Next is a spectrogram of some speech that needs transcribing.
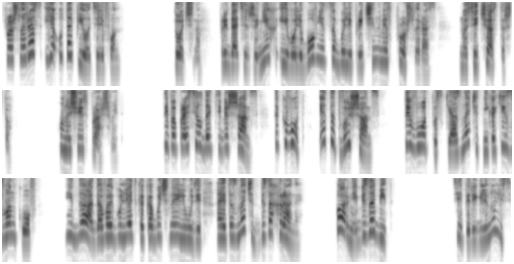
В прошлый раз я утопила телефон». «Точно. Предатель-жених и его любовница были причинами в прошлый раз. Но сейчас-то что? Он еще и спрашивает. «Ты попросил дать тебе шанс. Так вот, это твой шанс. Ты в отпуске, а значит, никаких звонков. И да, давай гулять, как обычные люди, а это значит без охраны. Парни, без обид». Те переглянулись,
